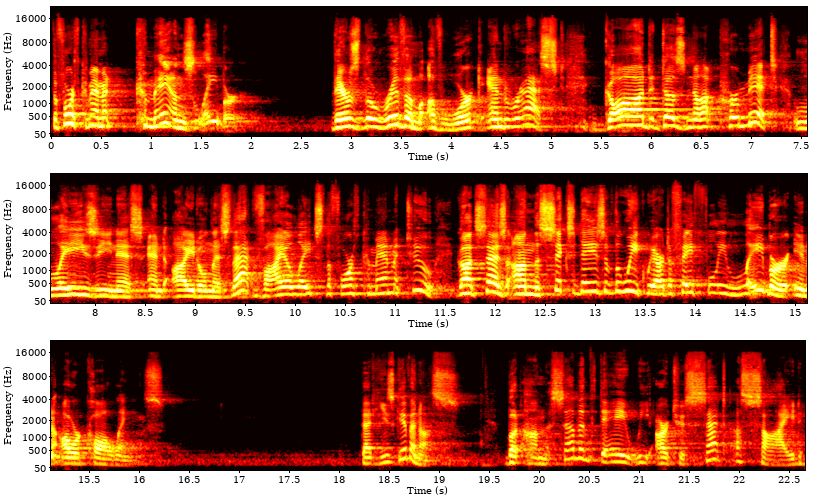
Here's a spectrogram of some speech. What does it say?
The fourth commandment commands labor. There's the rhythm of work and rest. God does not permit laziness and idleness. That violates the fourth commandment, too. God says, On the six days of the week, we are to faithfully labor in our callings that He's given us. But on the seventh day, we are to set aside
